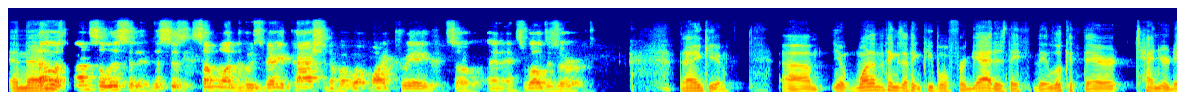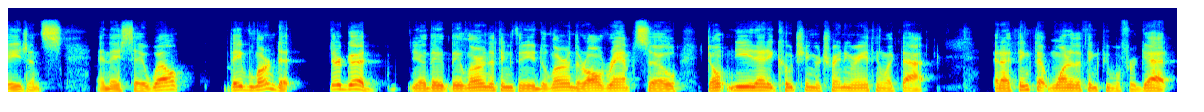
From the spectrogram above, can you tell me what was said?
and then that was unsolicited. This is someone who's very passionate about what Marc created, so and it's well deserved. Thank you. Um, you know, one of the things I think people forget is they they look at their tenured agents and they say, well, they've learned it they're good. You know, they they learn the things they need to learn. They're all ramped, so don't need any coaching or training or anything like that. And I think that one of the things people forget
